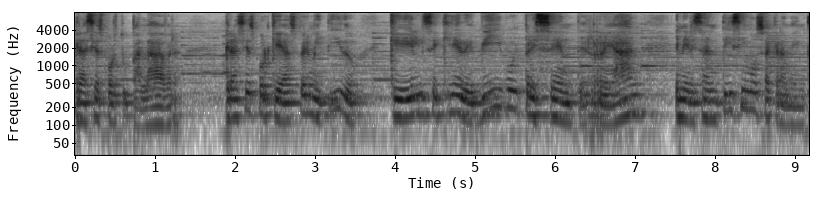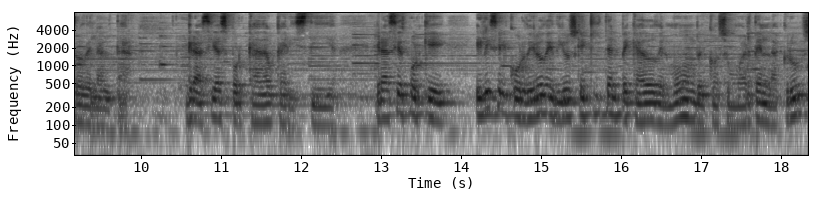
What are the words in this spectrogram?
Gracias por tu palabra. Gracias porque has permitido que Él se quede vivo y presente, real, en el santísimo sacramento del altar. Gracias por cada Eucaristía. Gracias porque Él es el Cordero de Dios que quita el pecado del mundo y con su muerte en la cruz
